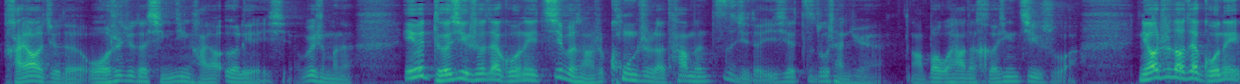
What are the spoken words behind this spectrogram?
还要觉得，我是觉得行径还要恶劣一些。为什么呢？因为德系车在国内基本上是控制了他们自己的一些自主产权啊，包括它的核心技术啊。你要知道，在国内，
